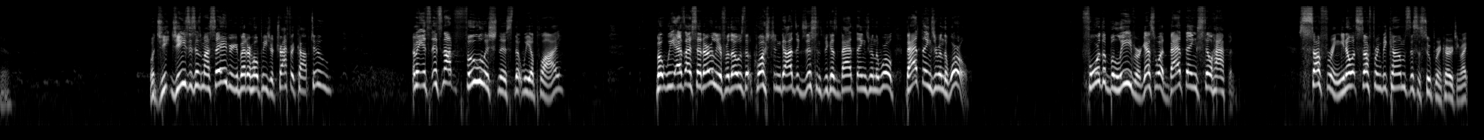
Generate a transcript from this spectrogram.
yeah. Well, G- Jesus is my Savior. You better hope He's your traffic cop too. I mean, it's, it's not foolishness that we apply. But we, as I said earlier, for those that question God's existence because bad things are in the world, bad things are in the world. For the believer, guess what? Bad things still happen. Suffering, you know what suffering becomes? This is super encouraging, right?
